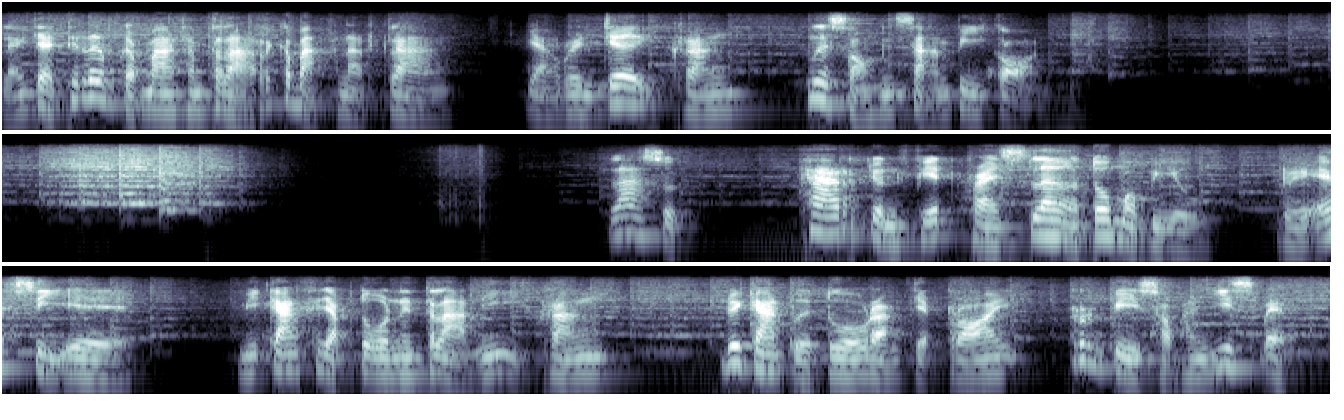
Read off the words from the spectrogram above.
หลังจากที่เริ่มกลับมาทำตลาดรถกระบะขนาดกลาง อย่าง Ranger อีกครั้งเมื่อ 2-3 ปีก่อน ล่าสุดค่ายรถยนต์ Fiat Chrysler Automobile หรือ FCA มีการขยับตัวในตลาดนี้อีกครั้ง ด้วยการเปิดตัว RAM 700 รุ่นปี 2021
